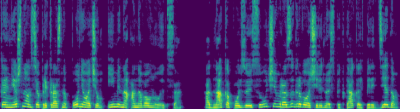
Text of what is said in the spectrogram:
Конечно, он все прекрасно понял, о чем именно она волнуется. Однако, пользуясь случаем, разыгрывал очередной спектакль перед дедом,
